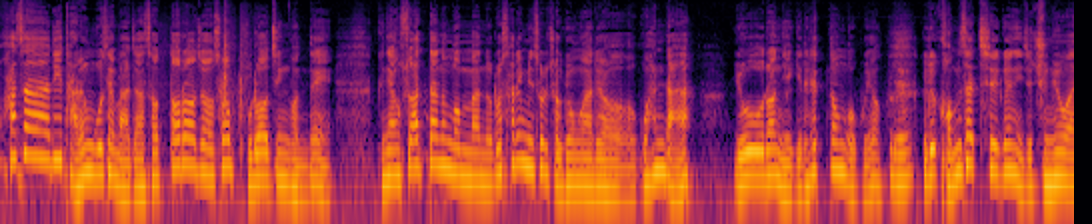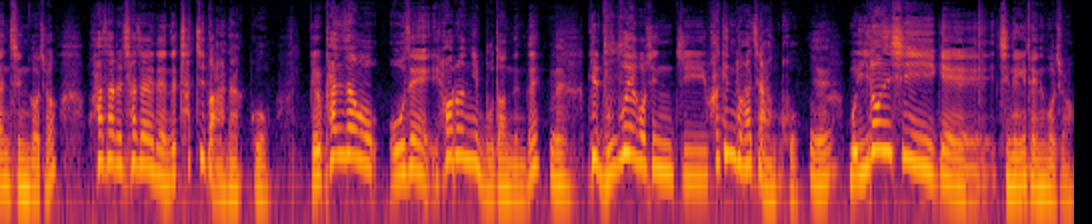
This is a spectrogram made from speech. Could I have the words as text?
화살이 다른 곳에 맞아서 떨어져서 부러진 건데 그냥 쐈다는 것만으로 살인미수를 적용하려고 한다. 요런 얘기를 했던 거고요. 예. 그리고 검사 측은 이제 중요한 증거죠. 화살을 찾아야 되는데 찾지도 않았고 그리고 판사 옷에 혈흔이 묻었는데 네. 그게 누구의 것인지 확인도 하지 않고 예. 뭐 이런 식의 진행이 되는 거죠.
